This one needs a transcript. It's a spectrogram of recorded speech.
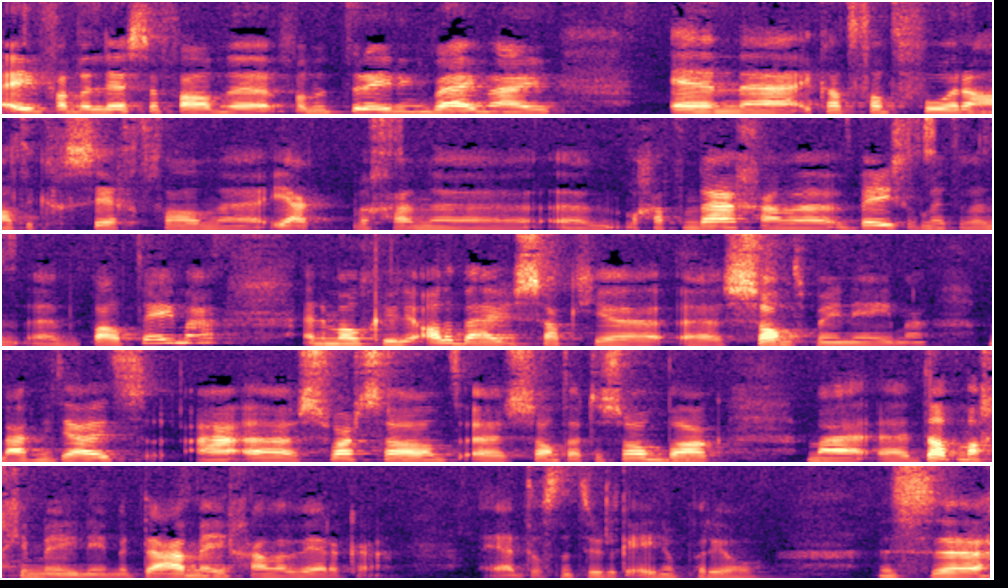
een van de lessen van de, van de training bij mij. En ik had van tevoren had ik gezegd van ja, we gaan, um, we gaan vandaag gaan we bezig met een, een, bepaald thema. En dan mogen jullie allebei een zakje zand meenemen. Maakt niet uit, zwart zand, zand uit de zandbak. Maar dat mag je meenemen. Daarmee gaan we werken. Ja, dat is natuurlijk 1 april. Dus uh,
